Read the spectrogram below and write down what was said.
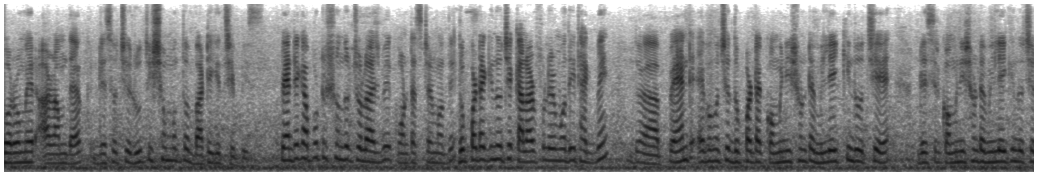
গরমের আরামদায়ক ড্রেস হচ্ছে রুচিসম্মত বাটিকে থ্রি পিস প্যান্টের কাপড়টা সুন্দর চলে আসবে কন্ট্রাস্টের মধ্যে। দোপাটা কিন্তু হচ্ছে কালারফুলের মধ্যেই থাকবে। প্যান্ট এবং হচ্ছে দোপাটা কম্বিনেশনটা মিলেই কিন্তু হচ্ছে ড্রেসের কম্বিনেশনটা মিলেই কিন্তু হচ্ছে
